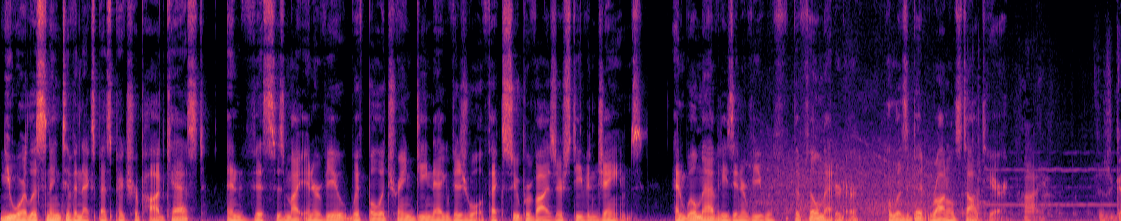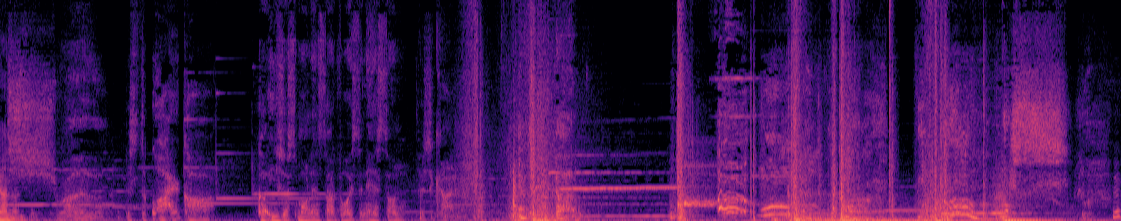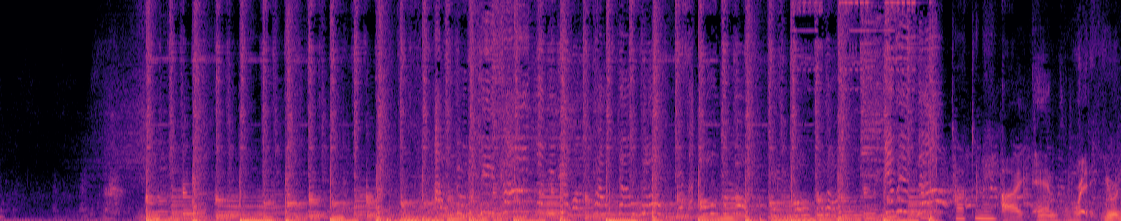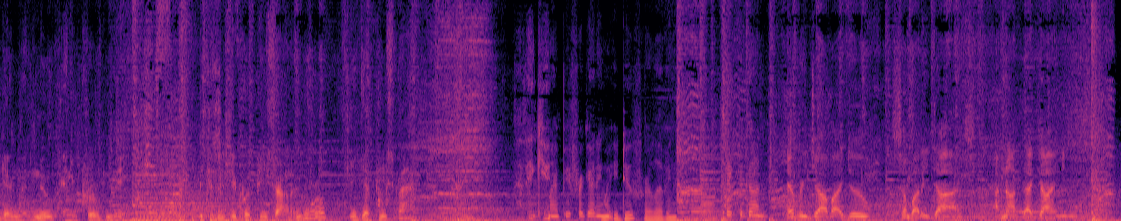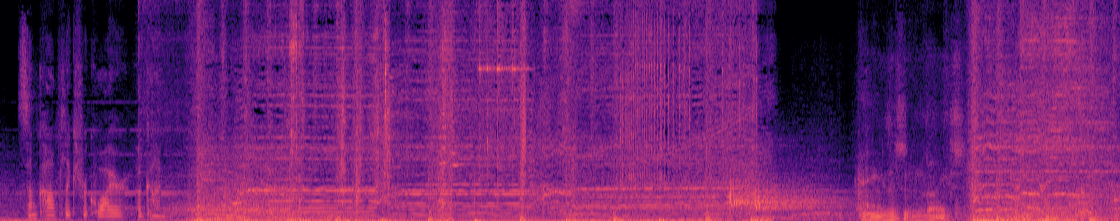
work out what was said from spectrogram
You are listening to the Next Best Picture podcast, and this is my interview with Bullet Train DNEG visual effects supervisor Stephen James, and Will Mavity's interview with the film editor Elizabeth Ronaldsdóttir. Hi. There's a gun on. Shh, Ryan. It's the quiet car. Gotta use your small inside voice in here, son. There's a gun. Talk to me. I am ready. You are getting the new and improved me. Because if you put peace out in the world, you get peace back. I think you might be forgetting what you do for a living. Take the gun. Every job I do, somebody dies. I'm not that guy anymore. Some conflicts require a gun. Hey, this is nice.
